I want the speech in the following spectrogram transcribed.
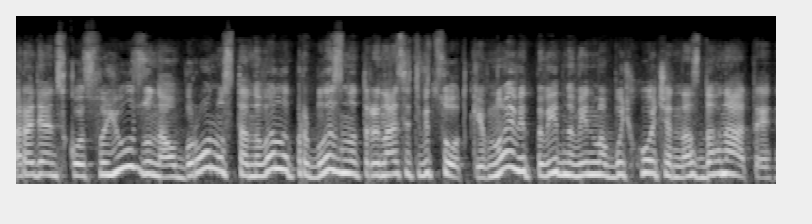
радянського союзу на оборону становили приблизно 13%. Ну і відповідно він, мабуть, хоче наздогнати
